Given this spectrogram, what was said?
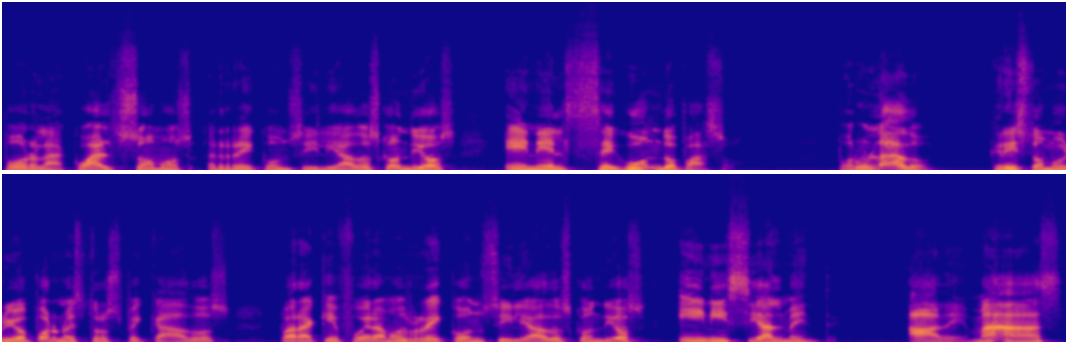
por la cual somos reconciliados con Dios en el segundo paso. Por un lado, Cristo murió por nuestros pecados para que fuéramos reconciliados con Dios inicialmente. Además,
